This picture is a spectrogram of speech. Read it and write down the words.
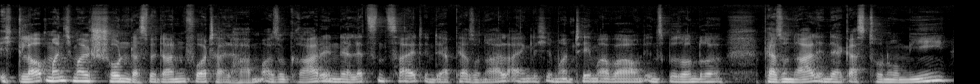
Ich glaube manchmal schon, dass wir da einen Vorteil haben. Also gerade in der letzten Zeit, in der Personal eigentlich immer ein Thema war und insbesondere Personal in der Gastronomie,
